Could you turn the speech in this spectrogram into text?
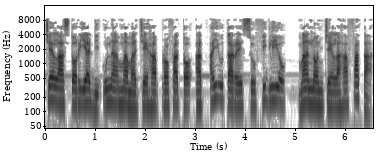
c'è la storia di una mamma che ha provato ad aiutare suo figlio, ma non ce l'ha fatta.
